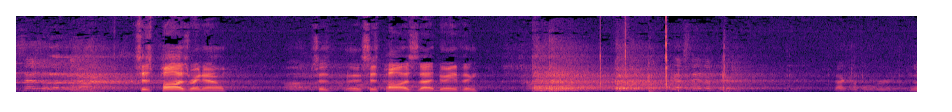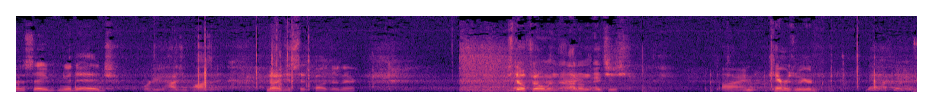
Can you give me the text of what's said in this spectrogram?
It says 11 9. It says pause right now. It says, it says pause. Does that do anything? Yeah, stand up there. Back up over. I'm gonna say near the edge. Where do you, how'd you pause it? No, it just says pause right there. Still filming though. I don't. It's just. All right. Camera's weird. Yeah, my camera.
